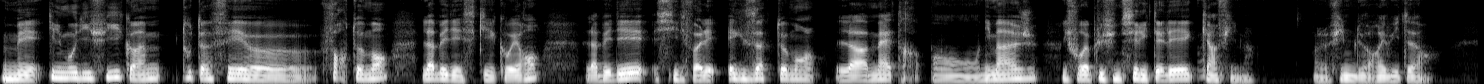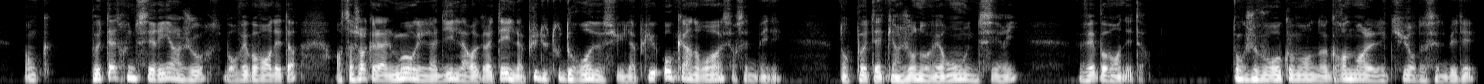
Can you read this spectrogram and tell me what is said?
Mais il modifie quand même tout à fait fortement la BD, ce qui est cohérent. La BD, s'il fallait exactement la mettre en image, il faudrait plus une série télé qu'un film le film de 8 heures. Donc peut-être une série un jour pour V Vendetta, en sachant qu'Alan Moore, il l'a dit, il l'a regretté, il n'a plus du tout droit dessus, il n'a plus aucun droit sur cette BD. Donc peut-être qu'un jour nous verrons une série V Vendetta. Donc je vous recommande grandement la lecture de cette BD.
